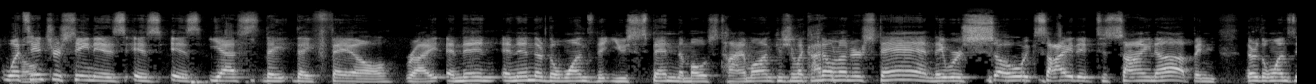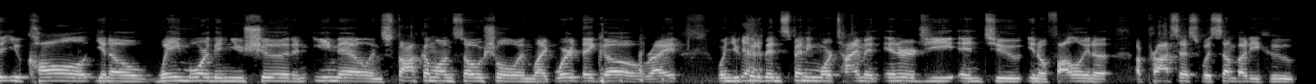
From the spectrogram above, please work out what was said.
what's interesting is is is yes, they they fail, right, and then and then they're the ones that you spend the most time on because you're like, I don't understand. They were so excited to sign up, and they're the ones that you call, you know, way more than you should and email and stalk them on social and like where'd they go right? When you yeah. could have been spending more time and energy into you know following a, a process with somebody who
